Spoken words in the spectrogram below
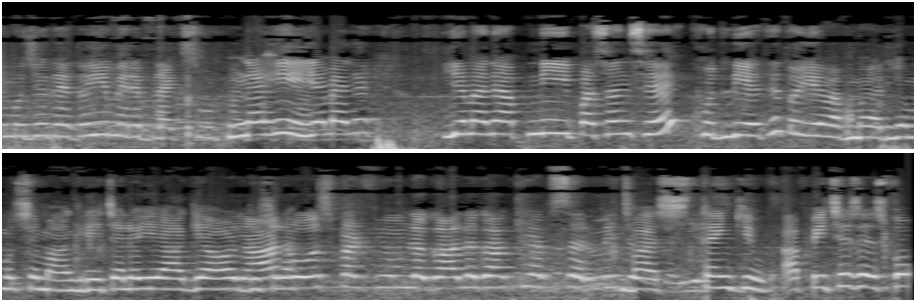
ये मुझे दे दो ये मेरे ब्लैक सूट नहीं ये मैंने ये मैंने अपनी पसंद से खुद लिए थे तो ये अब मरियम मुझसे मांग रही है। चलो ये आ गया और यार दूसरा। रोज परफ्यूम लगा लगा के अब सर में बस थैंक यू आप पीछे से इसको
